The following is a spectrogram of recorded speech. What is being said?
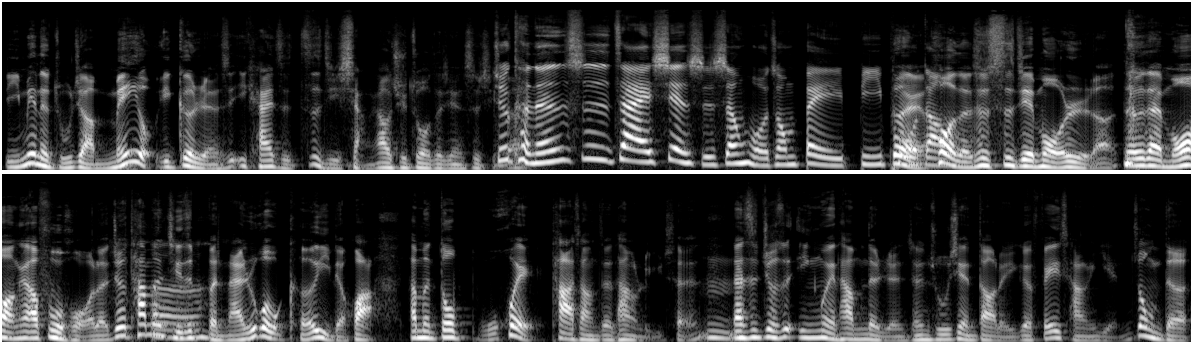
里面的主角没有一个人是一开始自己想要去做这件事情，就可能是在现实生活中被逼迫到，或者是世界末日了，对不对？魔王要复活了，就他们其实本来如果可以的话，呃、他们都不会踏上这趟旅程。嗯，但是就是因为他们的人生出现到了一个非常严重的。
